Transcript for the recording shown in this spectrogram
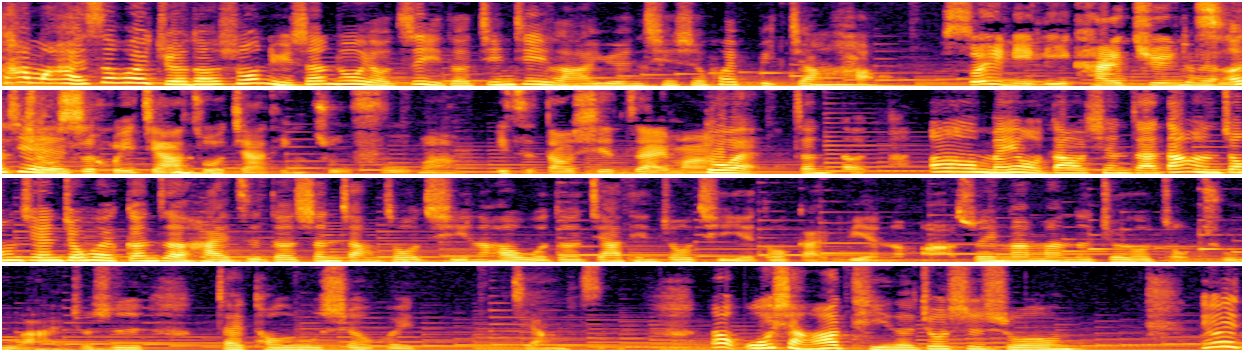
他们还是会觉得说，女生如果有自己的经济来源，其实会比较好。嗯所以你离开军职，而且就是回家做家庭主妇吗？嗯、一直到现在吗？对，真的，呃，没有到现在。当然中间就会跟着孩子的生长周期，然后我的家庭周期也都改变了嘛，所以慢慢的就有走出来，就是在投入社会这样子。那我想要提的就是说，因为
